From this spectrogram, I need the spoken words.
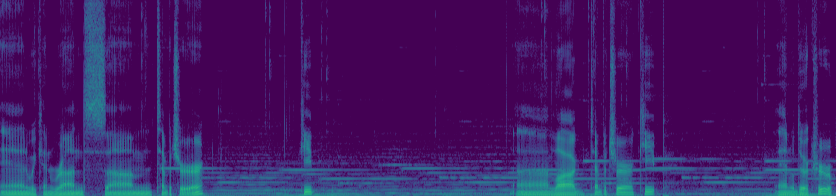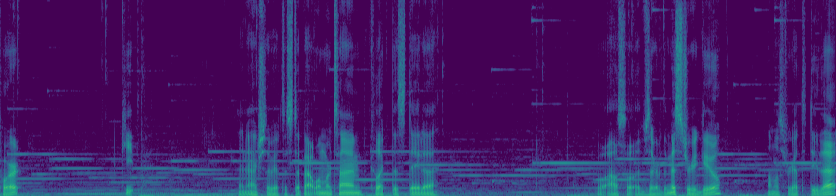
and we can run some temperature. Keep. Uh, log temperature, keep. And we'll do a crew report. Keep. And actually we have to step out one more time, collect this data. We'll also observe the mystery goo. Almost forgot to do that.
